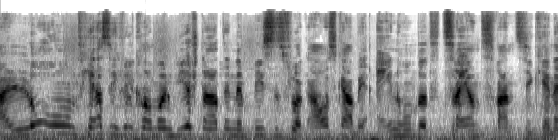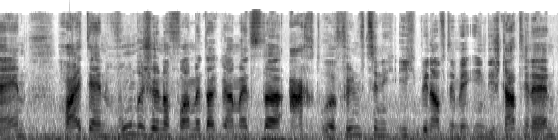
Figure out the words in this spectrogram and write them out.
Hallo und herzlich willkommen. Wir starten in den Business Vlog Ausgabe 122 hinein. Heute ein wunderschöner Vormittag. Wir haben jetzt 8.15 Uhr. Ich bin auf dem Weg in die Stadt hinein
